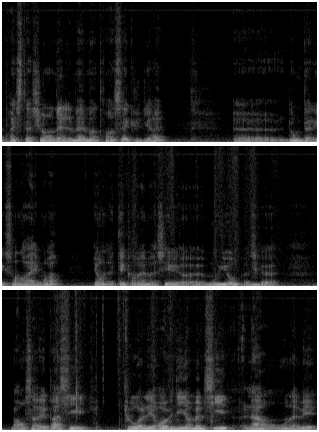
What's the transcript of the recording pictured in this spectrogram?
prestation en elle-même, intrinsèque, je dirais, euh, donc d'Alexandra et moi, et on était quand même assez euh, mouillot, parce que bah, on ne savait pas si tout allait revenir, même si là on, avait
